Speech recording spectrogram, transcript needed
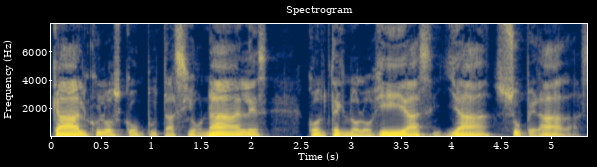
cálculos computacionales con tecnologías ya superadas.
